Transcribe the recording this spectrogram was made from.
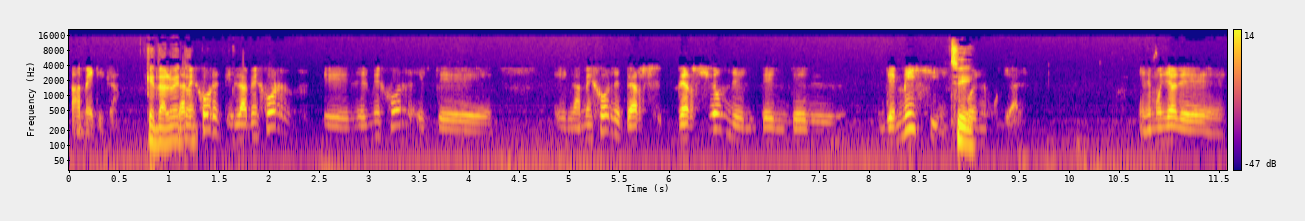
América. ¿Qué tal vez? La mejor, la mejor, eh, el mejor, este, eh, la mejor versión del, del, de Messi fue en el mundial, en el mundial de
